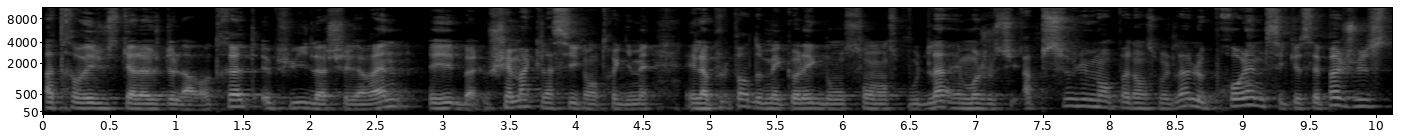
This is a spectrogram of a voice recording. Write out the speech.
à travailler jusqu'à l'âge de la retraite et puis lâcher les rênes et ben, le schéma classique entre guillemets. Et la plupart de mes collègues dont sont dans ce mood là et moi je suis absolument pas dans ce mood là le problème c'est que c'est pas juste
